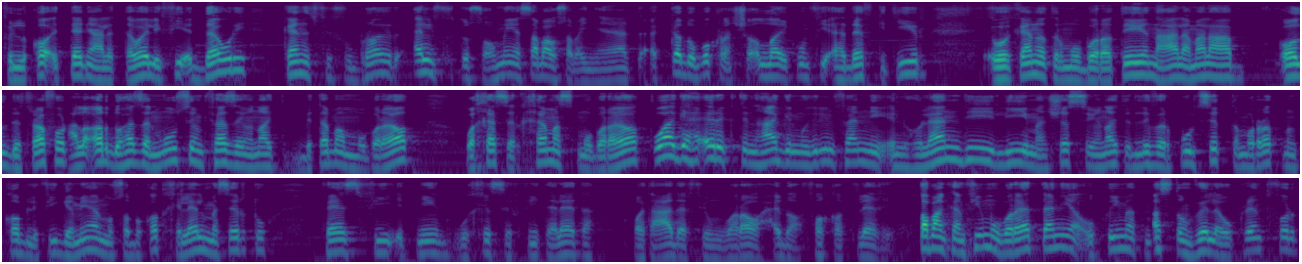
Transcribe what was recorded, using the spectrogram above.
في اللقاء الثاني على التوالي في الدوري كانت في فبراير 1977 يعني تأكدوا بكرة إن شاء الله يكون في أهداف كتير. وكانت المباراتين على ملعب أولد ترافورد. على أرضه هذا الموسم فاز يونايتد بثمان مباريات وخسر خمس مباريات. واجه إيريك تنهاج المدير الفني الهولندي لمانشستر يونايتد ليفربول ست مرات من قبل في جميع المسابقات خلال مسيرته. فاز في اثنين وخسر في ثلاثة وتعادل في مباراة واحدة فقط لا غير. طبعا كان في مباريات تانية أقيمت أستون فيلا وبرنتفورد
